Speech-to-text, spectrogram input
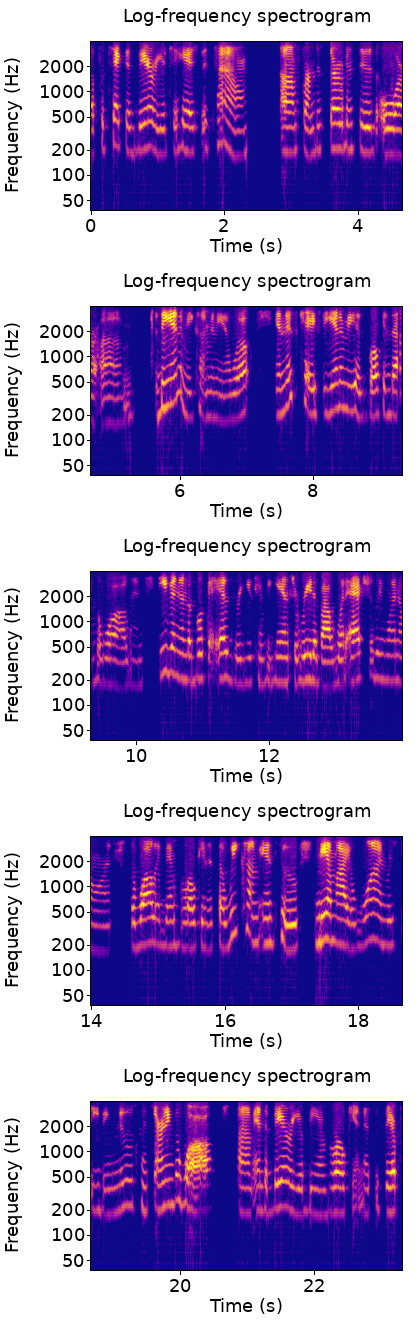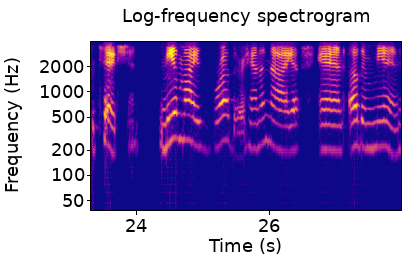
a protective barrier to hedge the town um, from disturbances or um, the enemy coming in. Well, in this case, the enemy has broken down the wall, and even in the book of Ezra, you can begin to read about what actually went on. The wall had been broken, and so we come into Nehemiah 1 receiving news concerning the wall um, and the barrier being broken. This is their protection. Nehemiah's brother, Hananiah, and other men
